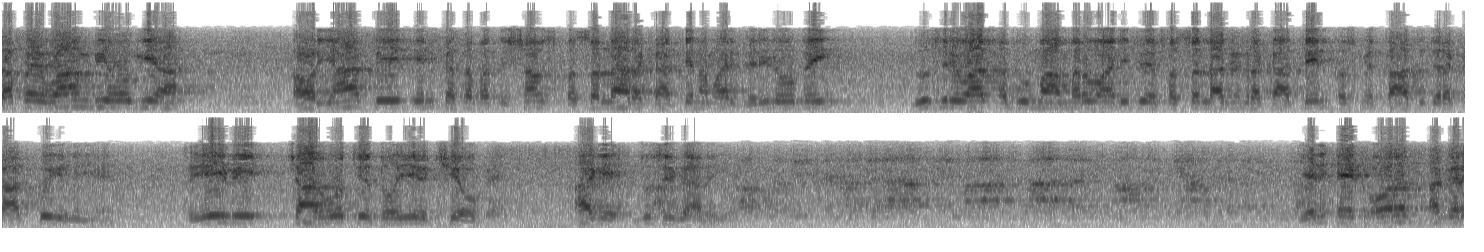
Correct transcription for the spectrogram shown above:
دفع وام بھی ہو گیا اور یہاں پہ ان کا سفت شمس فصل رکاتین ہماری دلیل ہو گئی۔ دوسری بات، ابو معمر والی جو ہے فصل عظم رکاتین اس میں تعدد رکعت کوئی نہیں ہے۔ تو یہ بھی چار وہ تھے، دو یہ چھ ہو گئے۔ آگے دوسری بھی آ رہی ہے۔ یعنی ایک عورت اگر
